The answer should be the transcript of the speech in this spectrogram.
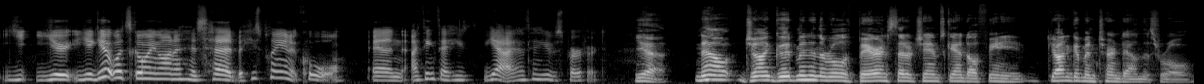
you you you get what's going on in his head, but he's playing it cool. And I think that he's yeah, I think he was perfect. Yeah. Now John Goodman in the role of Bear instead of James Gandolfini. John Goodman turned down this role.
